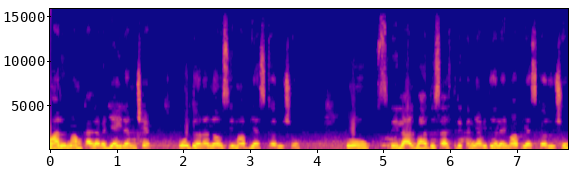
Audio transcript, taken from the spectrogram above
મારું નામ કાલાવડિયા ઈરમ છે. હું ધોરણ નવસીમાં અભ્યાસ કરું છું. હું શ્રી લાલ બહાદુર શાસ્ત્રી કન્યા વિદ્યાલયમાં અભ્યાસ કરું છું.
